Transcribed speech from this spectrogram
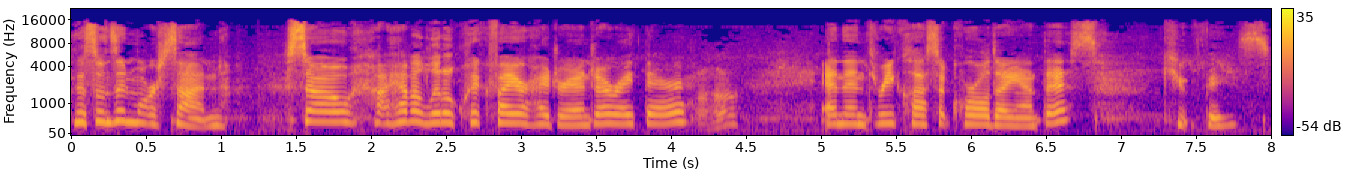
This one's in more sun. So I have a little quick fire hydrangea right there. Uh-huh. And then three classic coral dianthus. Cute face.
